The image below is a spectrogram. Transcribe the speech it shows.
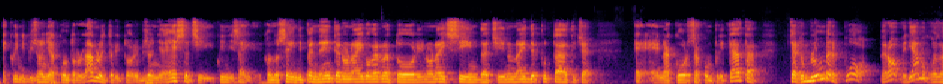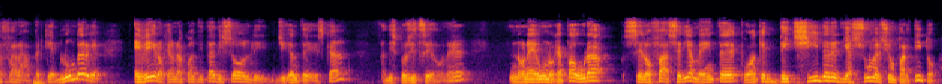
e quindi bisogna controllarlo il territorio, bisogna esserci, quindi sai, quando sei indipendente non hai governatori, non hai sindaci, non hai deputati, cioè è una corsa complicata Certo, Bloomberg può, però vediamo cosa farà, perché Bloomberg è vero che ha una quantità di soldi gigantesca a disposizione, non è uno che ha paura, se lo fa seriamente può anche decidere di assumersi un partito,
